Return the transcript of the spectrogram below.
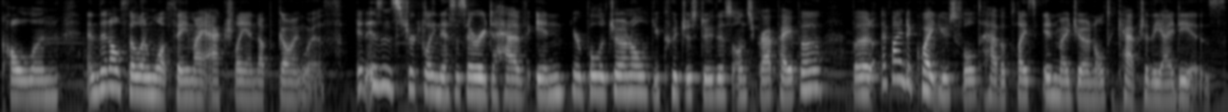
colon, and then I'll fill in what theme I actually end up going with. It isn't strictly necessary to have in your bullet journal, you could just do this on scrap paper, but I find it quite useful to have a place in my journal to capture the ideas.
